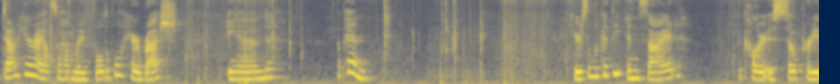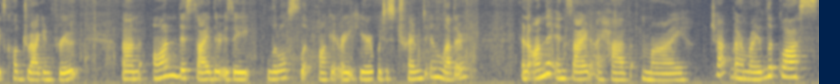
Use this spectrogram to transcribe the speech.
Down here I also have my foldable hairbrush and a pen. Here's a look at the inside. The color is so pretty. It's called Dragon Fruit. Um, on this side there is a little slip pocket right here which is trimmed in leather. And on the inside I have my chat or my lip gloss,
